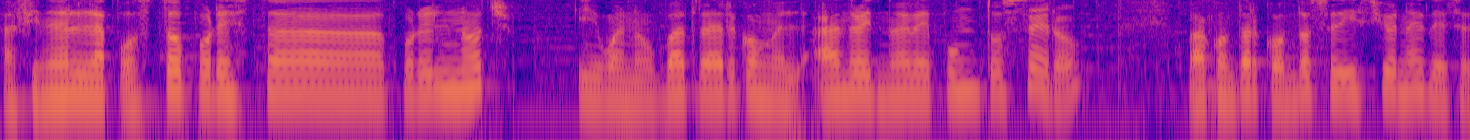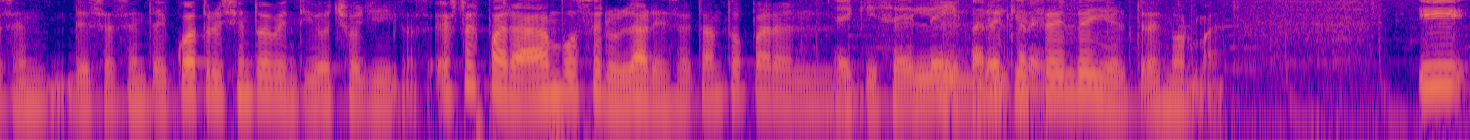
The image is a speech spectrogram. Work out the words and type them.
al final apostó por esta por el notch y bueno, va a traer con el Android 9.0 va a contar con dos ediciones de, sesen- de 64 y 128 gigas. Esto es para ambos celulares, eh, tanto para el, XL y el para el 3. XL y el 3 normal. Y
